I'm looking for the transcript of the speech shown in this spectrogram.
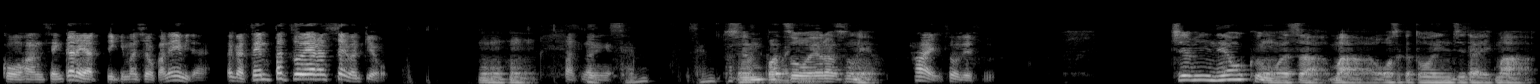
後半戦からやっていきましょうかね、みたいな。だから先発をやらしたいわけよ。うんうん。先、先発先発をやららすねや。はい、そうです。ちなみにネオ君はさ、まあ、大阪桐蔭時代、ま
